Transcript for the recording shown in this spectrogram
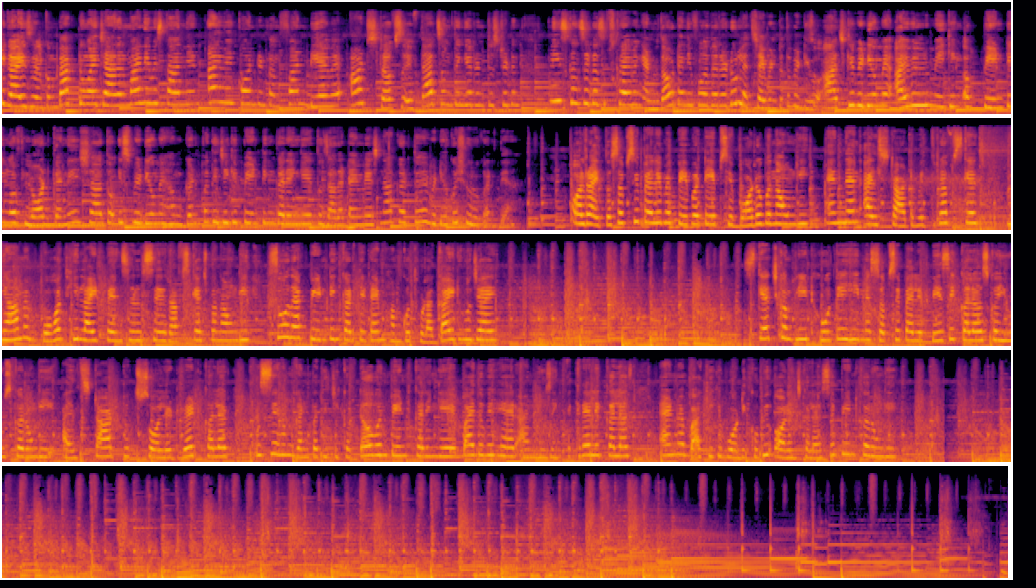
Hi guys, welcome back to my channel. My name is Tanya and I make content on fun DIY art stuff. So if that's something you're interested in, please consider subscribing and without any further ado, let's dive into the video. So आज के video में I will be making a painting of Lord Ganesha. तो इस video में हम गणपति जी की painting करेंगे तो ज़्यादा टाइम वेस्ट ना करते हुए वीडियो को शुरू करते हैं ऑल राइट तो सबसे पहले मैं पेपर टेप से बॉर्डर बनाऊँगी and then I start with rough sketch यहाँ मैं बहुत ही लाइट पेंसिल से रफ स्केच बनाऊँगी सो दैट पेंटिंग करते टाइम हमको थोड़ा गाइड हो जाए। स्केच कंप्लीट होते ही मैं सबसे पहले बेसिक कलर्स का यूज़ करूँगी। I start with solid red colour उससे हम गणपति जी का टर्बन पेंट करेंगे। By the way here I am using acrylic colours and मैं बाकी की बॉडी को भी ऑरेंज कलर से पेंट करूँगी।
